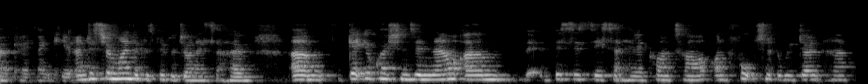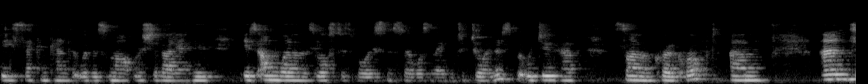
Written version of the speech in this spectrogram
Okay, thank you. And just a reminder, because people joining us at home, um, get your questions in now. Um, this is the St Helier. Unfortunately, we don't have the second candidate with us, Mark Le who is unwell and has lost his voice and so wasn't able to join us, but we do have Simon Crowcroft. Um, and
